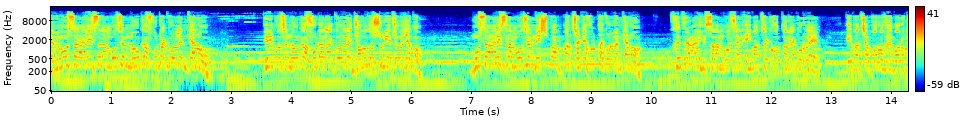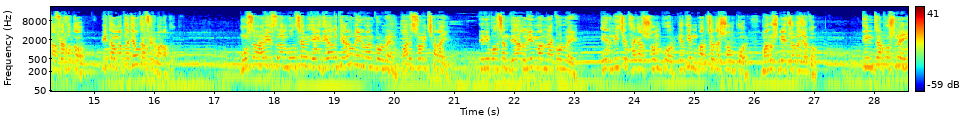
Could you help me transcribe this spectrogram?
নবী মুসা আলী ইসলাম বলছেন, নৌকা ফুটা করলেন কেন? তিনি বলছেন, নৌকা ফুটা না করলে জলদস্যু নিয়ে চলে যেত। মুসা আলী ইসলাম বলছেন, নিষ্পাপ বাচ্চাকে হত্যা করলেন কেন? ক্ষেত্রে আলী ইসলাম বলছেন, এই বাচ্চাকে হত্যা না করলে এই বাচ্চা বড় হয়ে বড় কাফের হতো পিতা মাতাকেও কাফের বানাতো। মুসা আলী ইসলাম বলছেন, এই দেয়াল কেন নির্মাণ করলেন? পারিশ্রমিক ছাড়াই। তিনি বলছেন, দেয়াল নির্মাণ না করলে এর নিচে থাকা সম্পদ, এতিম বাচ্চাদের সম্পদ মানুষ নিয়ে চলে যেত। তিনটা প্রশ্নেই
